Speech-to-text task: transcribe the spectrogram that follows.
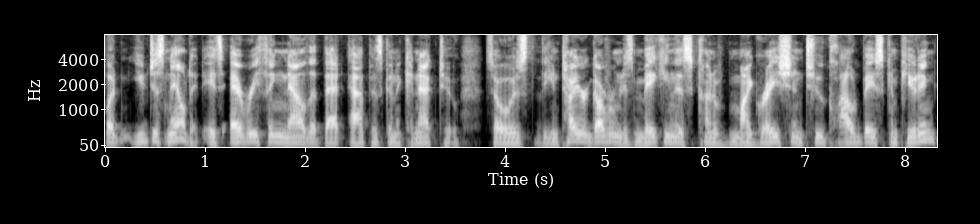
but you just nailed it. It's everything now that that app is going to connect to. So as the entire government is making this kind of migration to cloud-based computing,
